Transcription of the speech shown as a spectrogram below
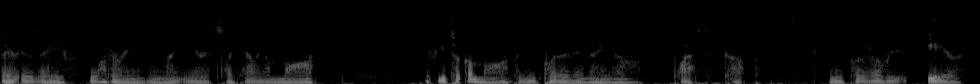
There is a fluttering in my ear. It's like having a moth. If you took a moth and you put it in a uh, plastic cup and you put it over your ear,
